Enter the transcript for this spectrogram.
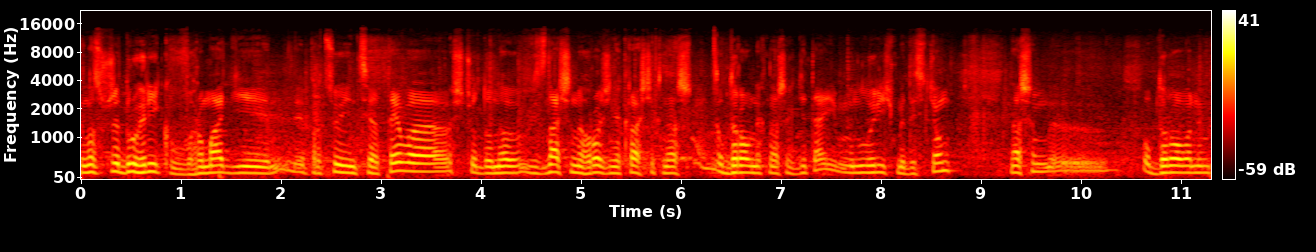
У нас вже другий рік в громаді працює ініціатива щодо на- відзначення нагородження кращих наш обдарованих наших дітей. Минулоріч ми десятьом нашим е, обдарованим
